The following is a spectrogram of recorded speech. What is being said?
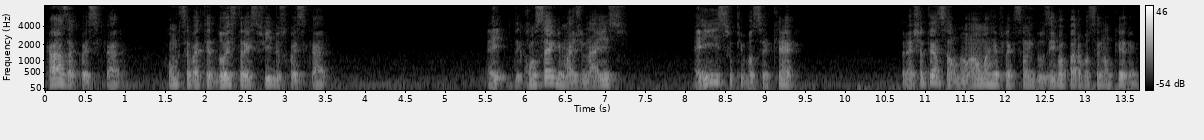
Casa com esse cara. Como você vai ter dois, três filhos com esse cara? É, consegue imaginar isso? É isso que você quer? Preste atenção, não é uma reflexão induziva para você não querer.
